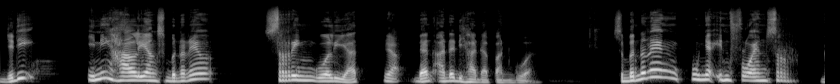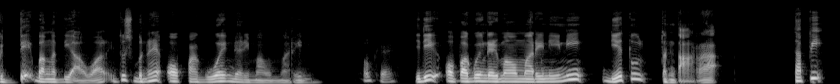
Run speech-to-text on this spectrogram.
Jadi ini hal yang sebenarnya sering gue lihat Ya. dan ada di hadapan gue. Sebenarnya yang punya influencer gede banget di awal itu sebenarnya opa gue yang dari Mama Marini. oke Jadi opa gue yang dari Mama Marini ini dia tuh tentara. Tapi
